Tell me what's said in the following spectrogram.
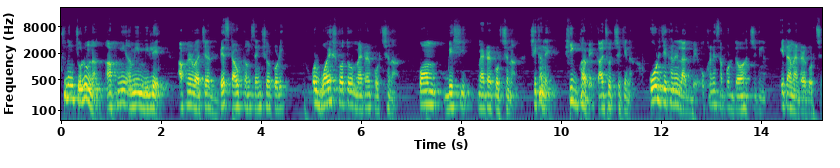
সুতরাং চলুন না, আপনি, আমি মিলে আপনার বাচ্চার বেস্ট আউটকাম সেনশিওর করি। ওর বয়স কত ম্যাটার করছে না, কম, বেশি ম্যাটার করছে না। সেখানে ঠিকভাবে কাজ হচ্ছে কিনা, ওর যেখানে লাগবে, ওখানে সাপোর্ট দেওয়া হচ্ছে কিনা, এটা ম্যাটার করছে।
